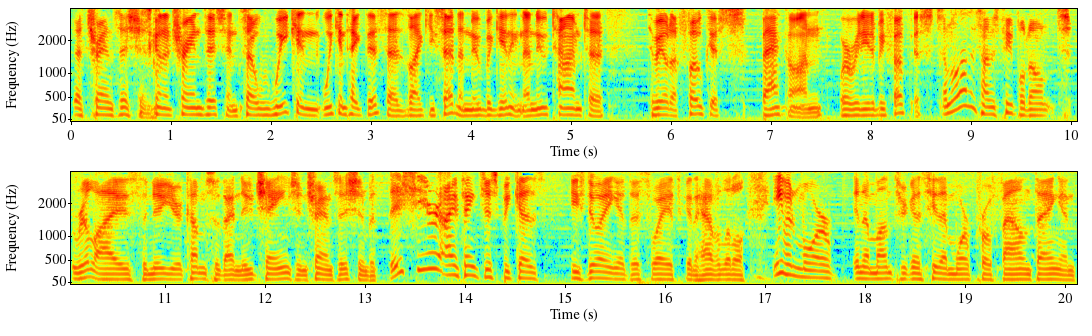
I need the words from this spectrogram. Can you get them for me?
the transition. it's going to transition so we can we can take this as like you said a new beginning a new time to to be able to focus back on where we need to be focused And a lot of times people don't realize the new year comes with that new change and transition. But this year, I think just because he's doing it this way, it's going to have a little, even more in a month, you're going to see that more profound thing. And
